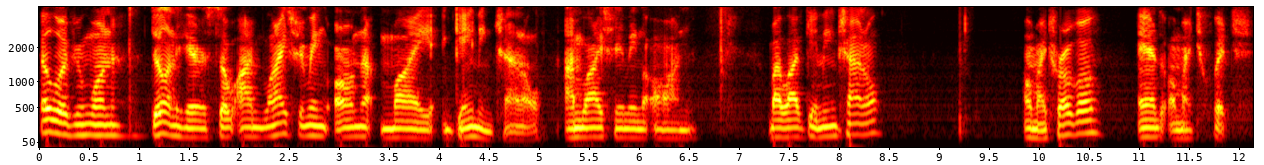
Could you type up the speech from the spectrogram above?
Hello everyone, Dylan here. So I'm live streaming on my gaming channel. I'm live streaming on my live gaming channel, on my Trovo, and on my Twitch.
